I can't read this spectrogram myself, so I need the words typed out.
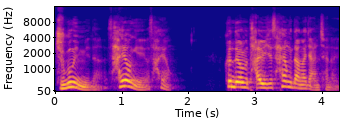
죽음입니다. 사형이에요, 사형. 그런데 여러분 다윗이 사형당하지 않잖아요.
